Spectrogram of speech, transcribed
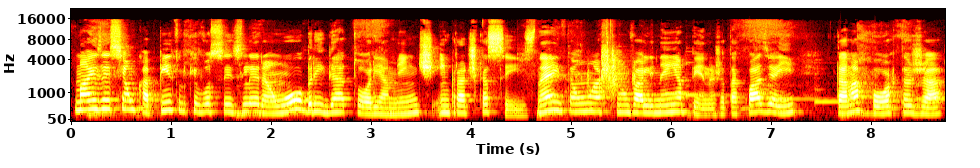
Mas esse é um capítulo que vocês lerão obrigatoriamente em prática 6, né? Então acho que não vale nem a pena, já está quase aí, está na porta já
